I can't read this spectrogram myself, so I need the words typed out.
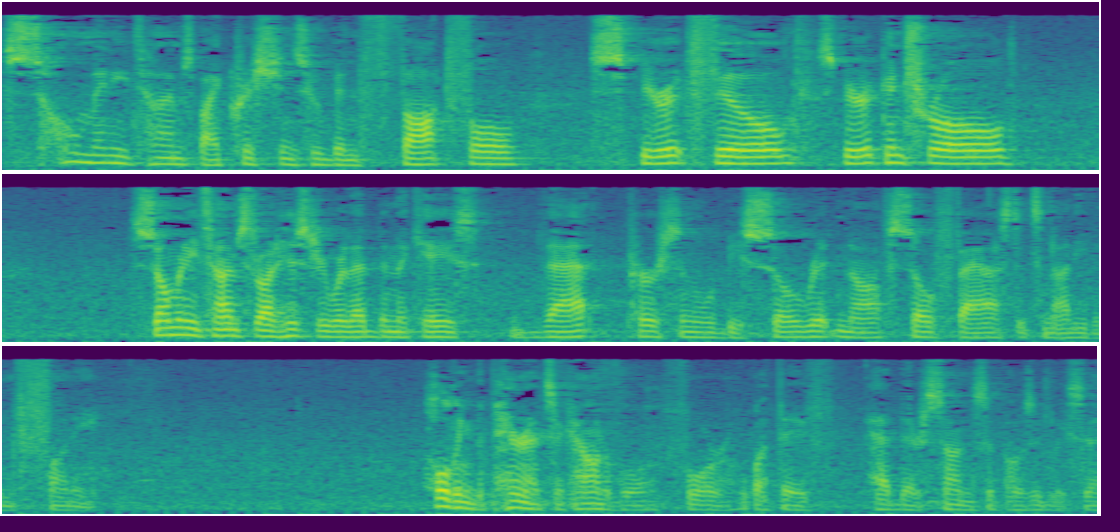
So many times by Christians who've been thoughtful, spirit filled, spirit controlled. So many times throughout history where that had been the case, that person would be so written off so fast it's not even funny. Holding the parents accountable for what they've had their son supposedly say.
